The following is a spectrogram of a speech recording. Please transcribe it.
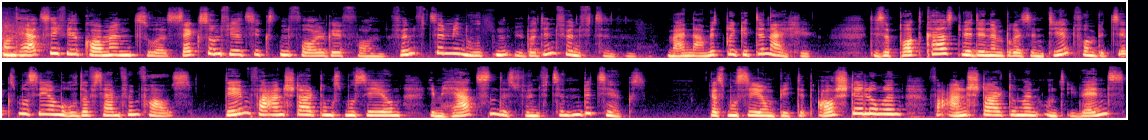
und herzlich willkommen zur 46. Folge von 15 Minuten über den 15. Mein Name ist Brigitte Neichel. Dieser Podcast wird Ihnen präsentiert vom Bezirksmuseum Rudolfsheim 5 Haus, dem Veranstaltungsmuseum im Herzen des 15. Bezirks. Das Museum bietet Ausstellungen, Veranstaltungen und Events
